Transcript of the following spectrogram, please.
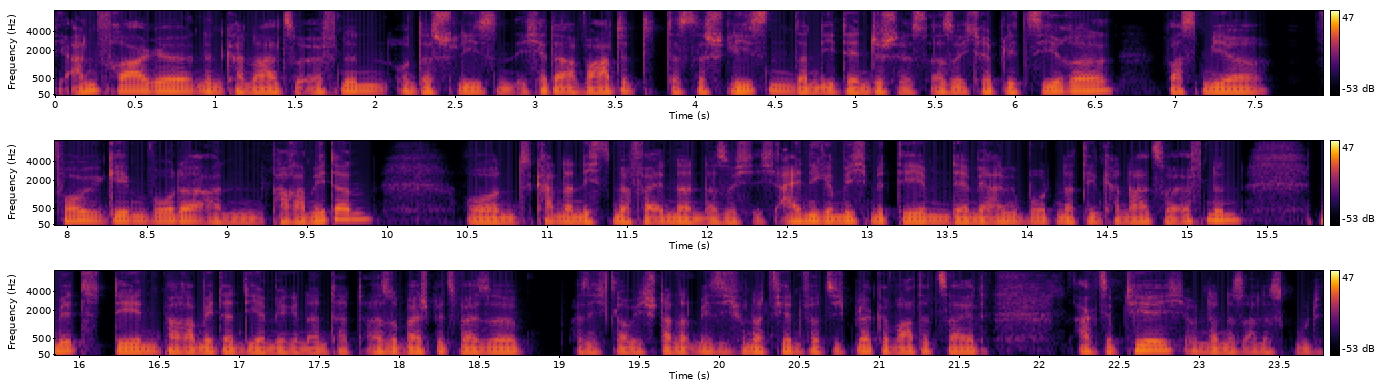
die Anfrage, einen Kanal zu öffnen und das Schließen. Ich hätte erwartet, dass das Schließen dann identisch ist. Also ich repliziere, was mir vorgegeben wurde an Parametern und kann dann nichts mehr verändern. Also ich, ich einige mich mit dem, der mir angeboten hat, den Kanal zu eröffnen, mit den Parametern, die er mir genannt hat. Also beispielsweise weiß nicht, glaube ich, standardmäßig 144 Blöcke Wartezeit, akzeptiere ich und dann ist alles gut.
